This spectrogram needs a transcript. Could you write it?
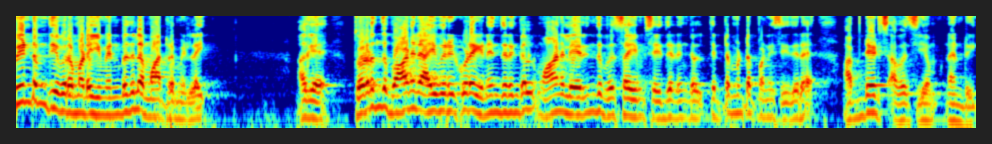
மீண்டும் தீவிரமடையும் என்பதில் மாற்றமில்லை. ஆக தொடர்ந்து வானிலை ஆய்வறை கூட இணைந்திருங்கள் வானிலை எறிந்து விவசாயம் செய்திடுங்கள் திட்டமிட்ட பணி செய்திட அப்டேட்ஸ் அவசியம். நன்றி.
